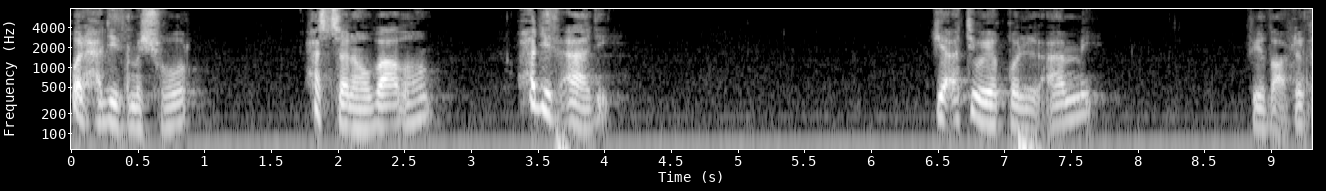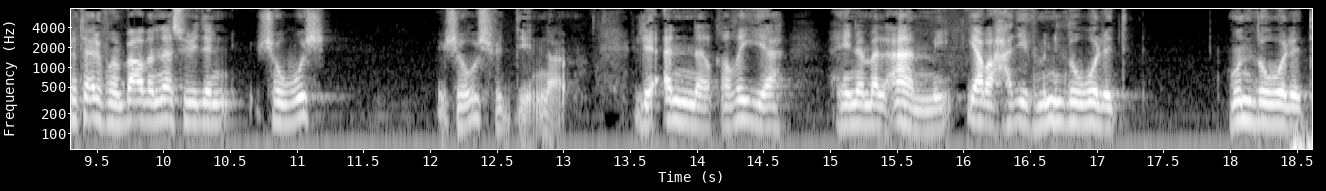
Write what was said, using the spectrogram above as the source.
والحديث مشهور حسنه بعضهم. حديث عادي يأتي ويقول العامي في ضعف. لكن تعرفون بعض الناس يريد أن يشوش يشوش في الدين. نعم. لأن القضية حينما العامي يرى حديث منذ ولد منذ ولد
